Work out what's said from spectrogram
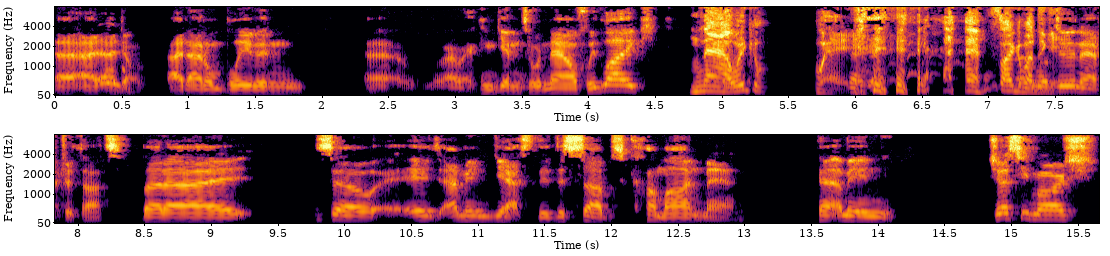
Uh, I, I, don't. I, I, don't believe in. Uh, I can get into it now if we'd like. Now we can wait. Let's talk about we'll the do an afterthoughts. But uh, so it, I mean, yes, the, the subs. Come on, man. I mean, Jesse Marsch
